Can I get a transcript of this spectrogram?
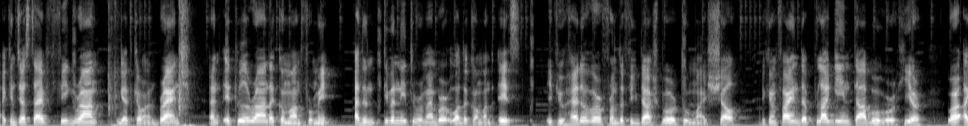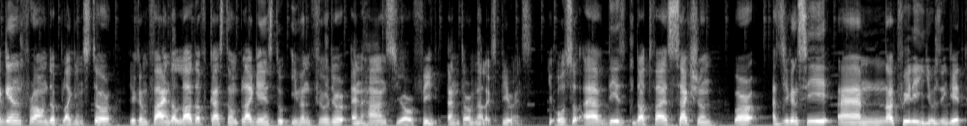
I can just type fig run get current branch and it will run the command for me. I don't even need to remember what the command is. If you head over from the Fig dashboard to my shell, you can find the plugin tab over here, where again from the plugin store, you can find a lot of custom plugins to even further enhance your Fig and terminal experience. You also have this dotfiles section where as you can see I'm not really using it,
